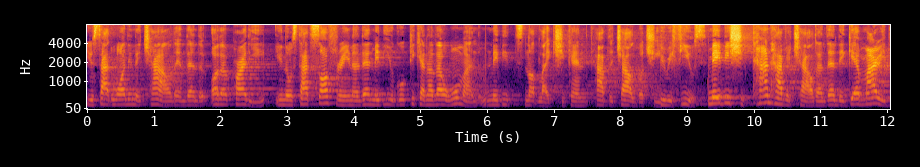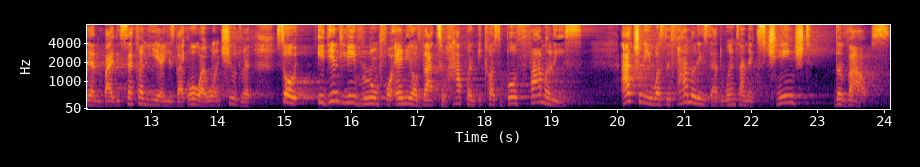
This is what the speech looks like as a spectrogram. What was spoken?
you start wanting a child and then the other party you know starts suffering and then maybe you go pick another woman. Maybe it's not like she can have the child but she refused maybe she can have a child and then they get married then by the second year he's like oh i want children. So it didn't leave room for any of that to happen because both families actually it was the families that went and exchanged the vows.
